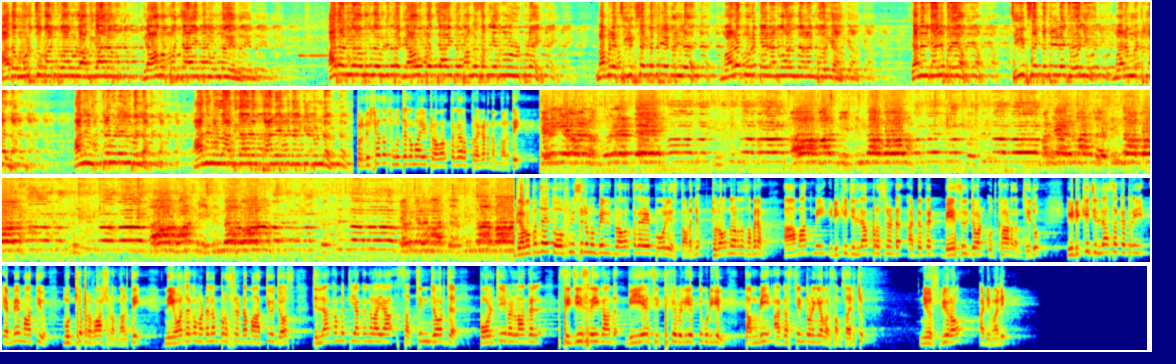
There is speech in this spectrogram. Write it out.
അത് മുറിച്ചു മാറ്റുവാനുള്ള അധികാരം ഗ്രാമപഞ്ചായത്തിനുണ്ട് എന്ന്. അതറിയാവുന്ന ഇവിടുത്തെ ഗ്രാമപഞ്ചായത്ത് ഭരണസമിതി അംഗങ്ങൾ ഉൾപ്പെടെ നമ്മുടെ ചീഫ് സെക്രട്ടറിയെ കണ്ട് മരം മുറിക്കാൻ അനുവാദം നേടാൻ പോവുകയാണ്. ഞാനൊരു കാര്യം പറയാം. ചീഫ് സെക്രട്ടറിയുടെ ജോലി മരം വെട്ടലല്ല. അതിന് ഉത്തരവിടലുമല്ല. അതിനുള്ള അധികാരം താഴേക്ക് നൽകിയിട്ടുണ്ട്. പ്രതിഷേധ സൂചകമായി പ്രവർത്തകർ പ്രകടനം നടത്തി. സിന്ദാബാദ്. ഗ്രാമപഞ്ചായത്ത് ഓഫീസിന് മുമ്പിൽ പ്രവർത്തകരെ പോലീസ് തടഞ്ഞു. തുടർന്ന് നടന്ന സമരം ആം ആദ്മി ഇടുക്കി ജില്ലാ പ്രസിഡന്റ് അഡ്വക്കേറ്റ് ബേസിൽ ജോൺ ഉദ്ഘാടനം ചെയ്തു. ഇടുക്കി ജില്ലാ സെക്രട്ടറി എം എ മാത്യു മുഖ്യപ്രഭാഷണം നടത്തി. നിയോജക മണ്ഡലം പ്രസിഡന്റ് മാത്യു ജോസ് ജില്ലാ കമ്മിറ്റി അംഗങ്ങളായ Sachin George Paul G Vellankal Siji Sreekanth V A Siddique Veliyathukudiyil Thampi Augustine തുടങ്ങിയവർ സംസാരിച്ചു. News bureau Adimali.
